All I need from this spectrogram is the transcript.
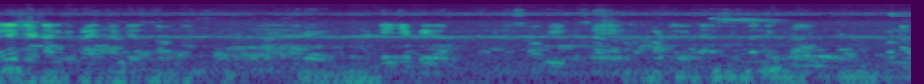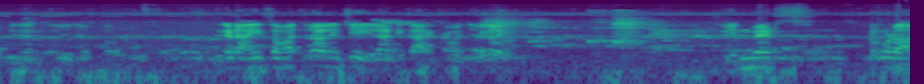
తెలియజేయడానికి ప్రయత్నం చేస్తూ ఉన్నాం. మరి డీజీపీ గారు సౌమ్య మిశ్రా గారితో పాటు ఇతర సిబ్బంది కూడా కొన్ని అభినందనలు తెలియజేస్తూ ఉన్నాం. ఎందుకంటే ఐదు సంవత్సరాల నుంచి ఇలాంటి కార్యక్రమం జరగలేదు. ఇన్మేట్స్ కూడా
